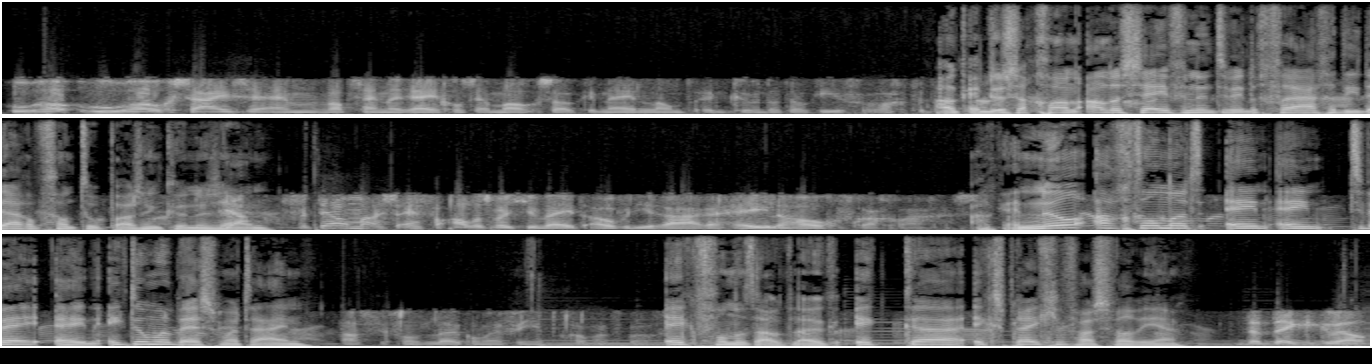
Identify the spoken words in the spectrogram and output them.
Hoe, ho- hoe hoog zijn ze en wat zijn de regels en mogen ze ook in Nederland en kunnen we dat ook hier verwachten? Oké, dus gewoon alle 27 vragen die daarop van toepassing kunnen zijn. Ja, vertel maar eens even alles wat je weet over die rare, hele hoge vrachtwagens. Oké, 0800-1121. Ik doe mijn best, Martijn. Als, ik vond het leuk om even in je programma te mogen. Ik vond het ook leuk. Ik, eh, ik spreek je vast wel weer. Dat denk ik wel.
